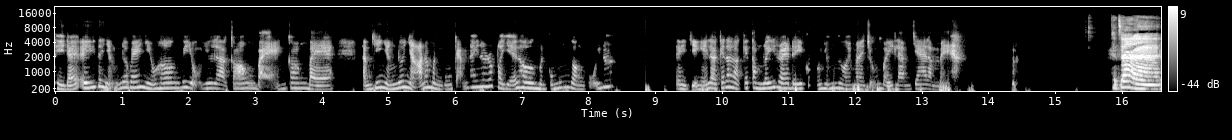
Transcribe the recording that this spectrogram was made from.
thì để ý tới những đứa bé nhiều hơn, ví dụ như là con bạn, con bè, thậm chí những đứa nhỏ đó mình cũng cảm thấy nó rất là dễ thương, mình cũng muốn gần gũi nó. Thì chị nghĩ là cái đó là cái tâm lý ra đi của những người mà chuẩn bị làm cha làm mẹ. Thật ra là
